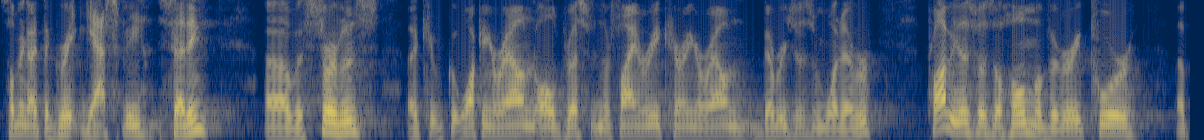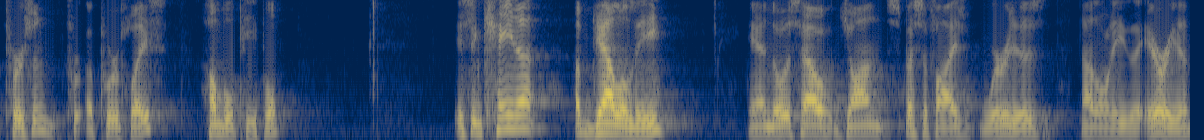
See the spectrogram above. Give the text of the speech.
something like the Great Gatsby setting, uh, with servants uh, walking around all dressed in their finery, carrying around beverages and whatever. Probably this was the home of a very poor uh, person, a poor place, humble people. It's in Cana of Galilee, and notice how John specifies where it is, not only the area,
